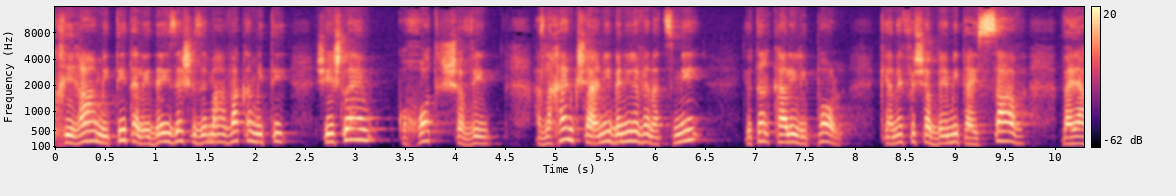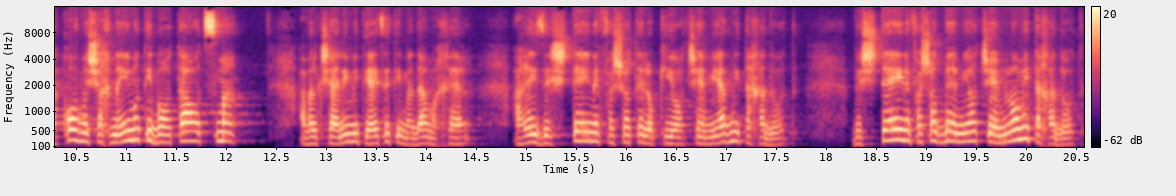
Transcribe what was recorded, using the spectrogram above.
בחירה אמיתית על ידי זה שזה מאבק אמיתי, שיש להם כוחות שווים. אז לכן כשאני ביני לבין עצמי, יותר קל לי ליפול, כי הנפש הבהמית, העשו והיעקב משכנעים אותי באותה עוצמה. אבל כשאני מתייעצת עם אדם אחר, הרי זה שתי נפשות אלוקיות שהן מיד מתאחדות, ושתי נפשות בהמיות שהן לא מתאחדות,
